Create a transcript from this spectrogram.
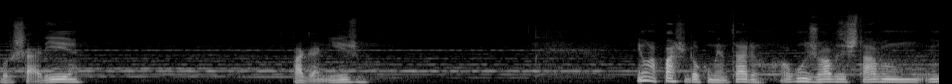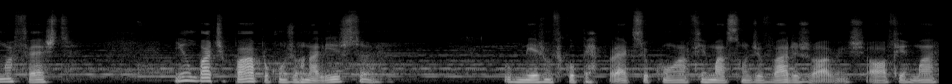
bruxaria, paganismo. Em uma parte do documentário, alguns jovens estavam em uma festa em um bate-papo com o jornalista, o mesmo ficou perplexo com a afirmação de vários jovens ao afirmar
